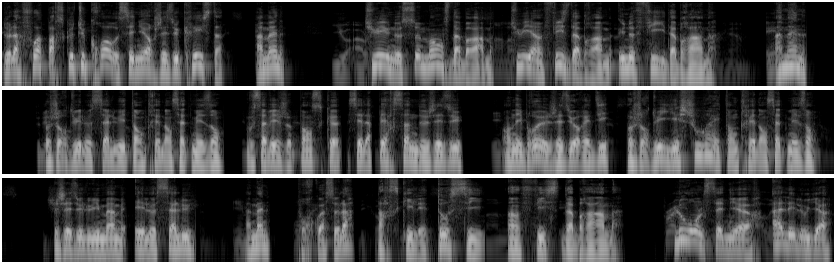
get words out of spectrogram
de la foi parce que tu crois au Seigneur Jésus-Christ. Amen. Tu es une semence d'Abraham, tu es un fils d'Abraham, une fille d'Abraham. Amen. Aujourd'hui, le salut est entré dans cette maison. Vous savez, je pense que c'est la personne de Jésus. En hébreu, Jésus aurait dit, aujourd'hui, Yeshua est entré dans cette maison. Jésus lui-même est le salut. Amen. Pourquoi cela? Parce qu'il est aussi un fils d'Abraham. Louons le Seigneur. Alléluia.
